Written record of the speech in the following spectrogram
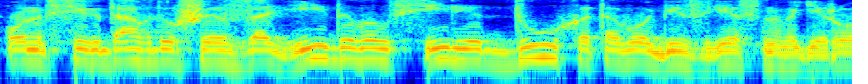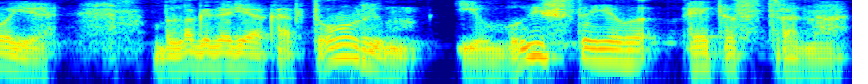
он всегда в душе завидовал силе духа того безвестного героя, благодаря которым и выстояла эта страна.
